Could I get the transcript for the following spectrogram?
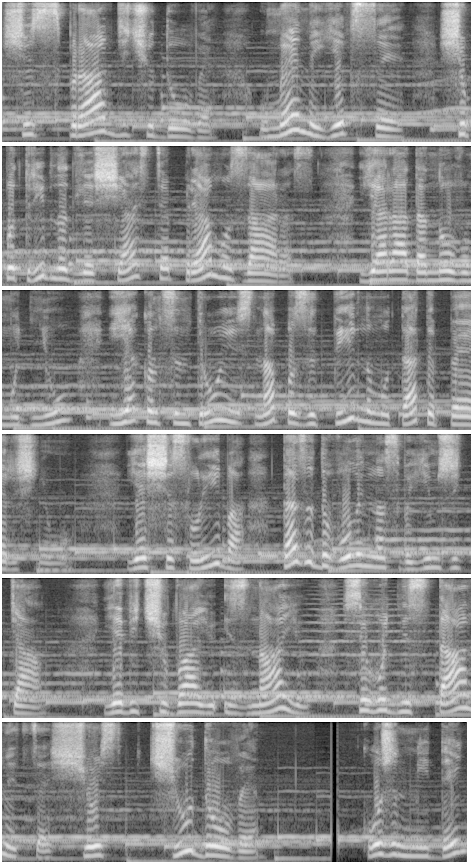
щось справді чудове. У мене є все, що потрібно для щастя прямо зараз. Я рада новому дню і я концентруюсь на позитивному та теперішньому. Я щаслива та задоволена своїм життям. Я відчуваю і знаю, сьогодні станеться щось чудове. Кожен мій день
